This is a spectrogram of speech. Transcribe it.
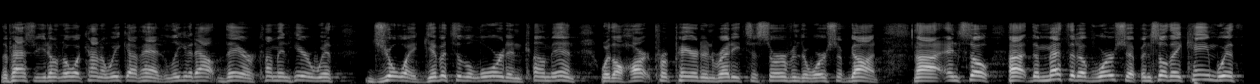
The pastor, you don't know what kind of week I've had. Leave it out there. Come in here with joy. Give it to the Lord and come in with a heart prepared and ready to serve and to worship God. Uh, and so uh, the method of worship. And so they came with,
